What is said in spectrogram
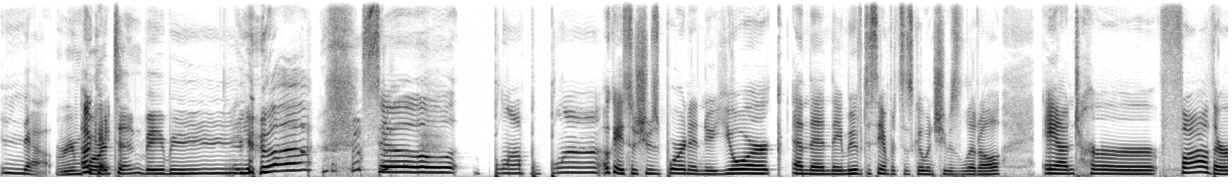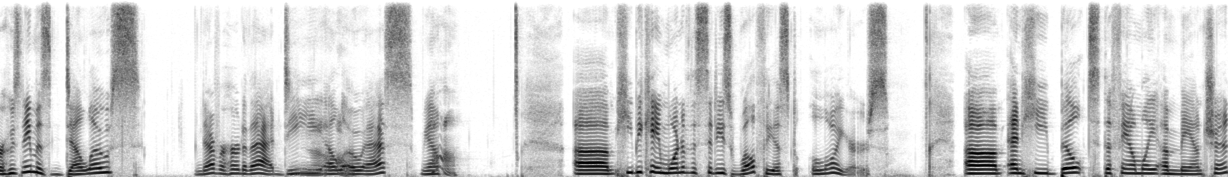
know. Room Okay. four ten, baby. Yeah. so blah blah blah. Okay, so she was born in New York, and then they moved to San Francisco when she was little. And her father, whose name is Delos, never heard of that. D E L O S. Yeah. Huh. Um, he became one of the city's wealthiest lawyers. Um, and he built the family a mansion.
